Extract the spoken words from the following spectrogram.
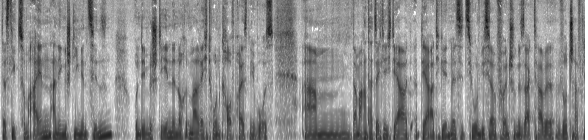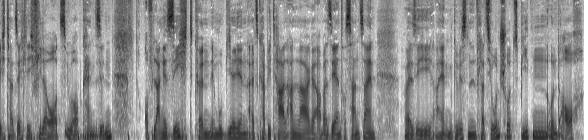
Das liegt zum einen an den gestiegenen Zinsen und den bestehenden noch immer recht hohen Kaufpreisniveaus. Ähm, da machen tatsächlich der, derartige Investitionen, wie ich es ja vorhin schon gesagt habe, wirtschaftlich tatsächlich vielerorts überhaupt keinen Sinn. Auf lange Sicht können Immobilien als Kapitalanlage aber sehr interessant sein, weil sie einen gewissen Inflationsschutz bieten und auch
